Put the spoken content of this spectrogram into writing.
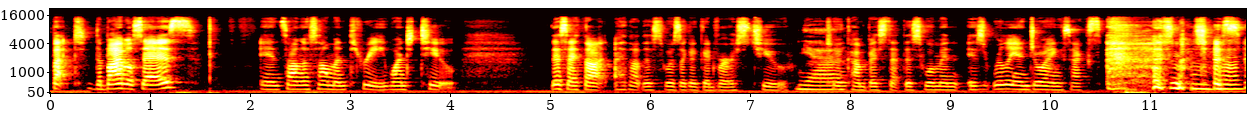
But the Bible says in Song of Solomon 3 1 to 2. This I thought I thought this was like a good verse to Yeah. to encompass that this woman is really enjoying sex as much as mm-hmm.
